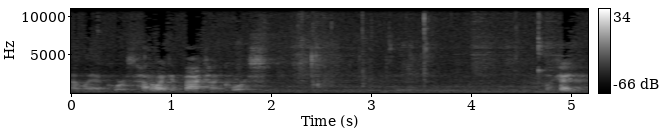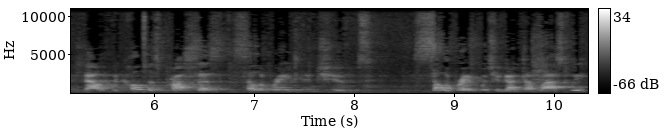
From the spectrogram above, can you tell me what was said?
Am I on course? How do I get back on course? Okay, now we call this process celebrate and choose. Celebrate what you got done last week,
